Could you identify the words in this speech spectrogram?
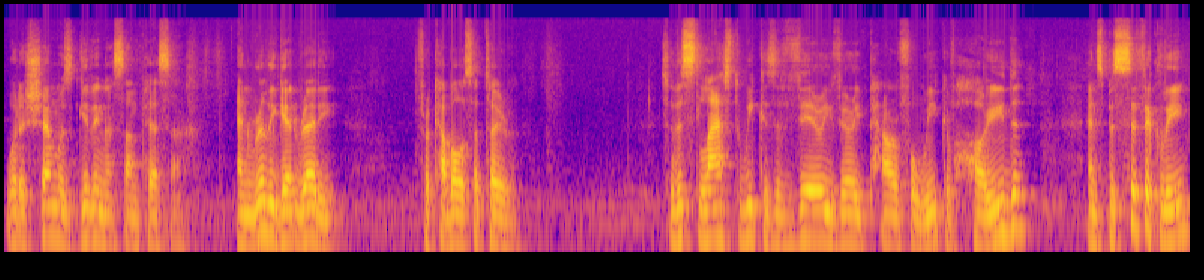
what Hashem was giving us on Pesach and really get ready for Kabbalas Torah. So this last week is a very, very powerful week of Haid. And specifically,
